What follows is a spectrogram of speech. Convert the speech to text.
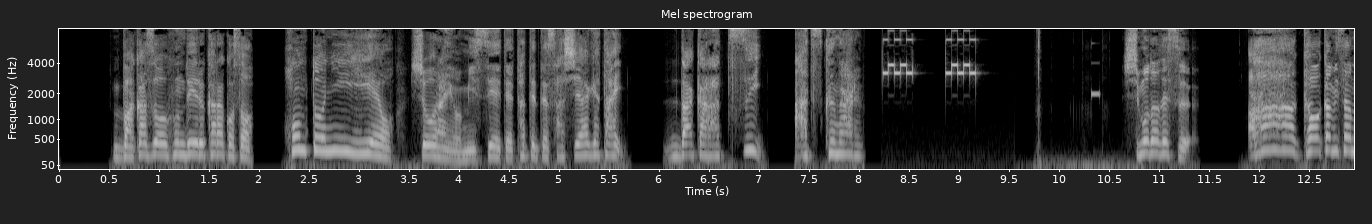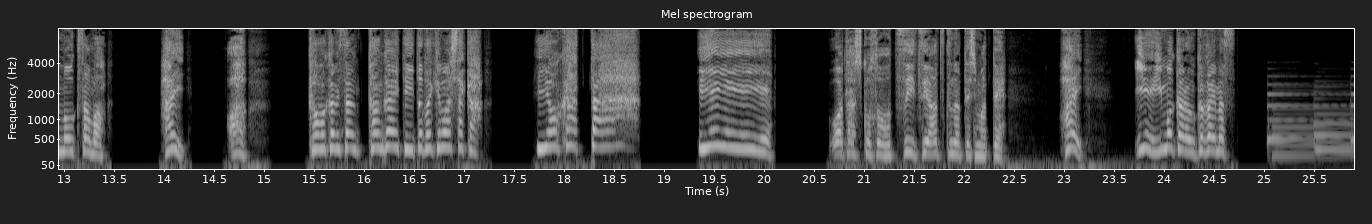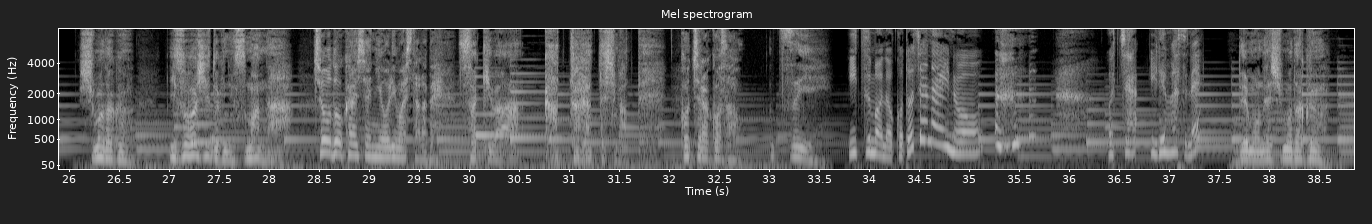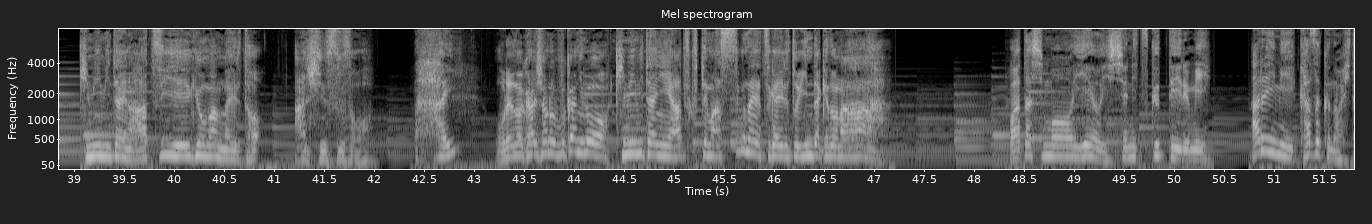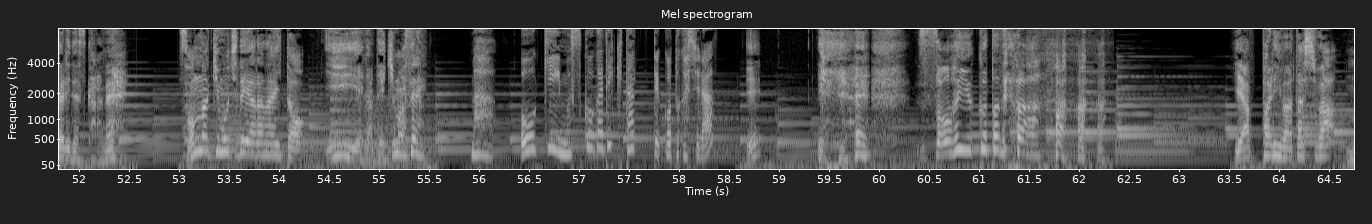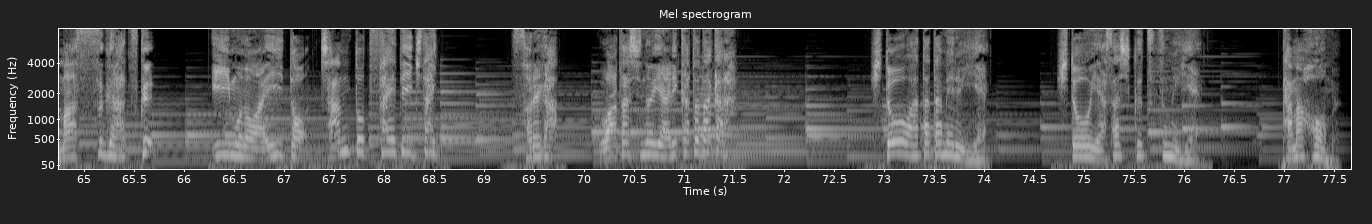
場数を踏んでいるからこそ本当にいい家を将来を見据えて建てて差し上げたい。だからつい熱くなる。下田です。ああ川上さんの奥様。はい。あ川上さん考えていただけましたか？よかった。いえいえいえいえ。私こそついつい熱くなってしまって。はい。いえ今から伺います。下田君忙しい時にすまんな。ちょうど会社におりましたので。さっきはカッとなってしまって。こちらこそつい。いつものことじゃないの。お茶入れますね。でもね下田君君みたいな熱い営業マンがいると安心するぞ。はい俺の会社の部下にも君みたいに熱くてまっすぐなやつがいるといいんだけどな。私も家を一緒に作っている身。ある意味家族の一人ですからね。そんな気持ちでやらないといい家ができません。まあ大きい息子ができたってことかしら？え？いやそういうことでは。やっぱり私はまっすぐ熱くいいものはいいとちゃんと伝えていきたい。それが私のやり方だから人を温める家。人を優しく包む家。タマホーム。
